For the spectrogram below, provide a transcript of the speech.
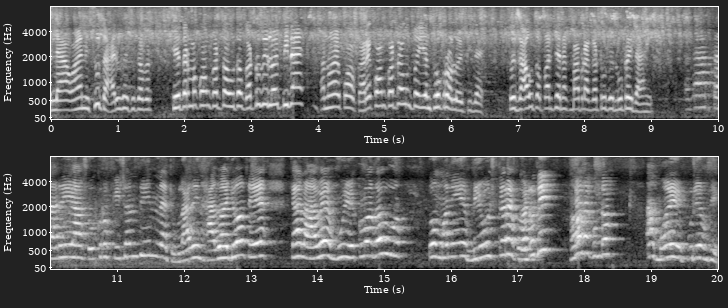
એટલે આ એની શું ધાર્યું છે શી ખબર? ખેતરમાં કોમ કરતો હું તો ગટુથી લોહી પી જાય અને ઘરે કોમ કરતો હું તો એમ છોકરો લોહી પી જાય તો જાવું તો પડશે ને બાપડા ગટુથી લૂંટાઈ જાય. તારે આ છોકરો કિશનથી ને ઢોલાદીન હાલવા જો છે. ત્યારે આવે હું એકલો રહું. તો મને એ બેહોશ કરે ગટુથી હા. ગુંડો? આ મોય પૂર્યો છે.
